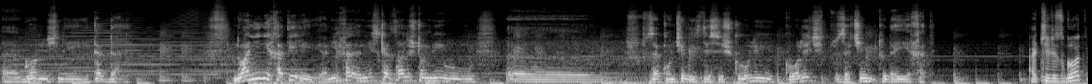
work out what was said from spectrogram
э, горничной и так далее. Но они не хотели, они, они сказали, что мы э, закончили здесь школу, колледж, зачем туда ехать. А через год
